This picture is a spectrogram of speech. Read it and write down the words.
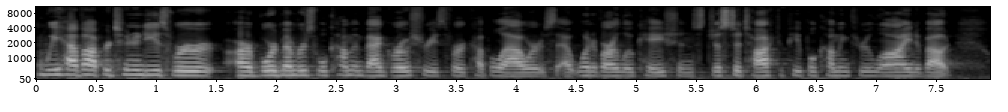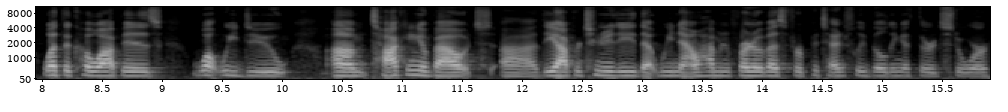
we have opportunities where our board members will come and bag groceries for a couple hours at one of our locations just to talk to people coming through line about what the co-op is, what we do, um, talking about uh, the opportunity that we now have in front of us for potentially building a third store.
